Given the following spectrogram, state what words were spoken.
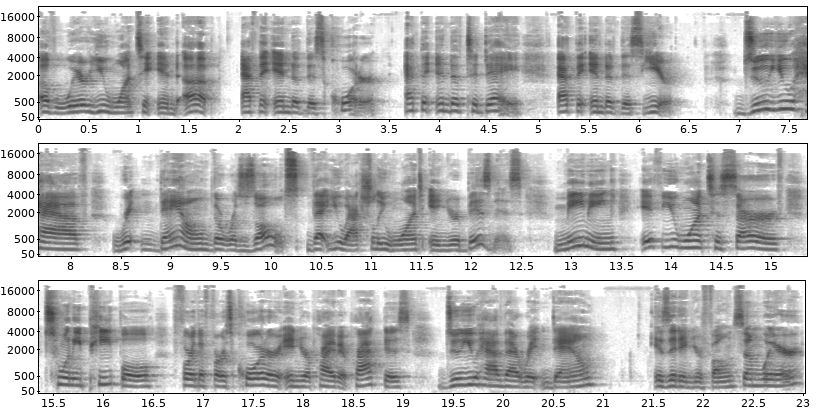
of where you want to end up at the end of this quarter, at the end of today, at the end of this year? Do you have written down the results that you actually want in your business? Meaning, if you want to serve 20 people for the first quarter in your private practice, do you have that written down? Is it in your phone somewhere?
